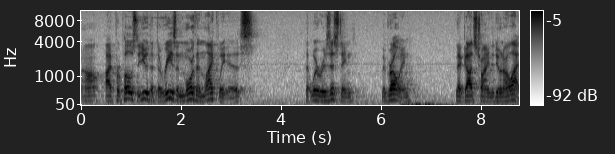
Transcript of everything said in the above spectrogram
Now, I propose to you that the reason more than likely is that we're resisting the growing that God's trying to do in our life.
